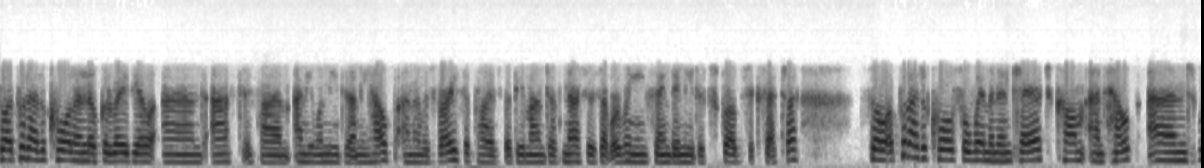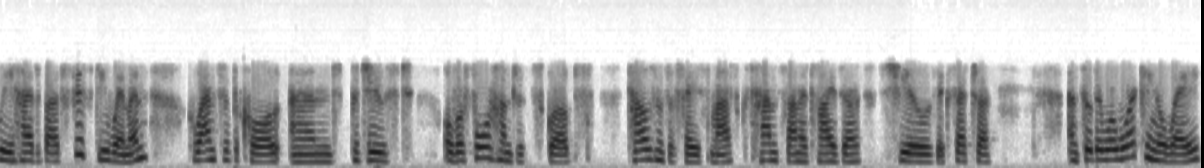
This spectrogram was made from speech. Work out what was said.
So I put out a call on local radio and asked if um, anyone needed any help, and I was very surprised by the amount of nurses that were ringing saying they needed scrubs, etc. So I put out a call for women in Clare to come and help, and we had about 50 women who answered the call and produced over 400 scrubs, thousands of face masks, hand sanitizer, shields, etc. And so they were working away,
